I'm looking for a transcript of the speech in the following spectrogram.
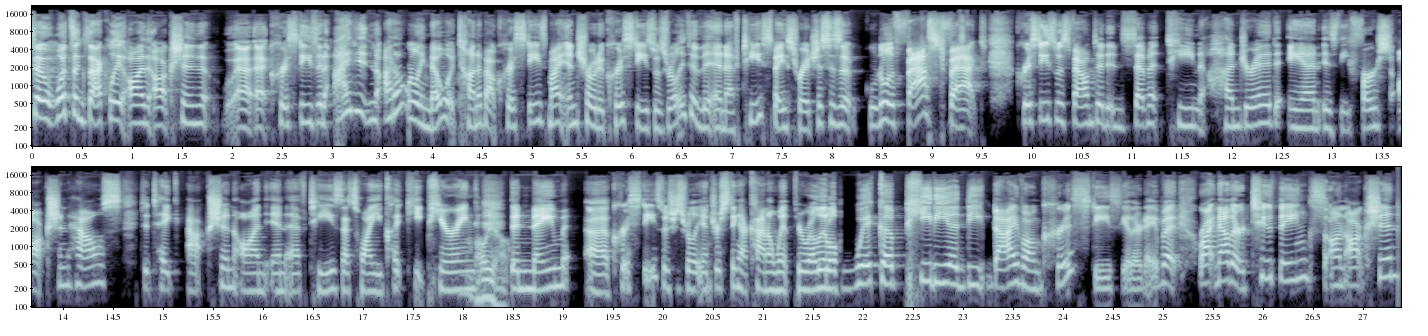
So, what's exactly on auction at, at, Christie's? And I didn't, I don't really know a ton about Christie's. My intro to Christie's was really through the NFT space, Rich. This is a really fast fact. Christie's was founded in 1700 and is the first auction house to take action on NFTs. That's why you keep hearing oh, yeah. the name uh, Christie's, which is really interesting. I kind of went through a little Wikipedia deep dive on Christie's the other day. But right now, there are two things on auction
